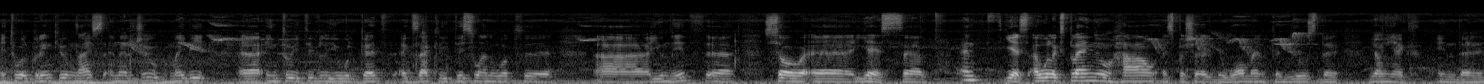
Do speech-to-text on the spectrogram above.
it will bring you nice energy. Maybe uh, intuitively you will get exactly this one what uh, uh, you need. Uh, so yes, and yes, I will explain you how, especially the woman, can use the yoni egg in the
